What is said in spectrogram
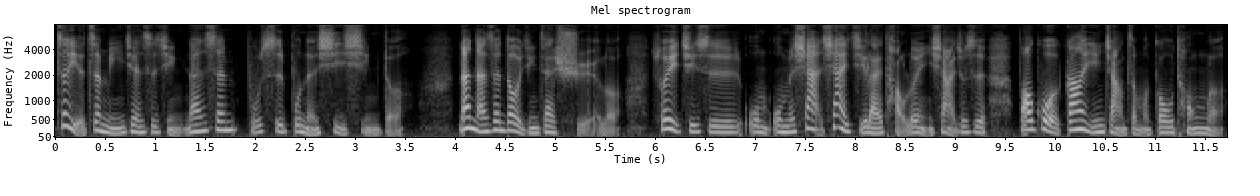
这也证明一件事情：男生不是不能细心的。那男生都已经在学了，所以其实我我们下下一集来讨论一下，就是包括刚刚已经讲怎么沟通了，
